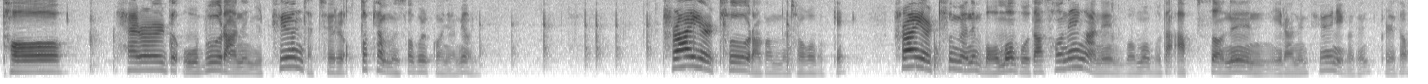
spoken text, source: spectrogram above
The Herald of라는 이 표현 자체를 어떻게 한번 써볼 거냐면 prior to라고 한번 적어볼게. prior to면은 뭐뭐보다 선행하는, 뭐뭐보다 앞서는 이라는 표현이거든. 그래서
